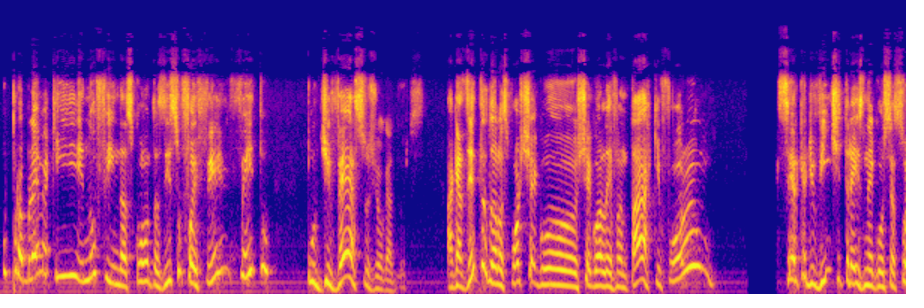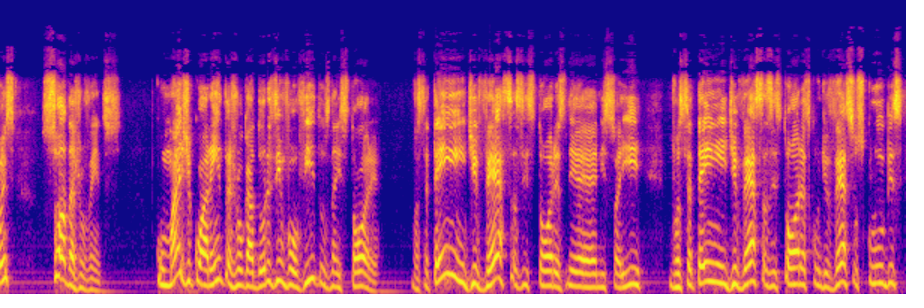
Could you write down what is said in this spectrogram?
O problema é que, no fim das contas, isso foi fe feito por diversos jogadores. A Gazeta do Sport chegou, chegou a levantar que foram cerca de 23 negociações só da Juventus, com mais de 40 jogadores envolvidos na história. Você tem diversas histórias né, nisso aí. Você tem diversas histórias com diversos clubes.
